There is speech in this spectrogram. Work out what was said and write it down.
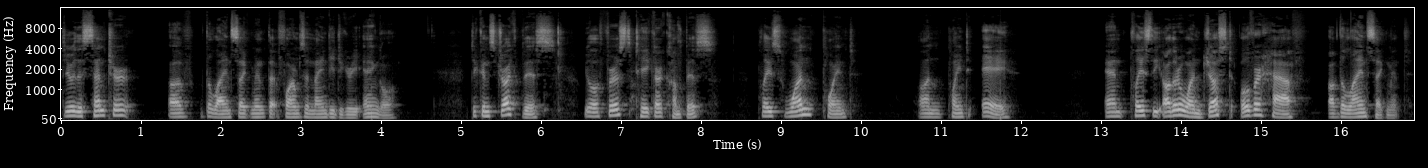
through the center of the line segment that forms a 90 degree angle. To construct this, we will first take our compass place one point on point A and place the other one just over half of the line segment.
